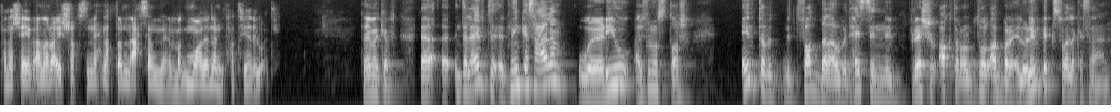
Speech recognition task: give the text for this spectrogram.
فأنا شايف أنا رأيي الشخصي إن إحنا اخترنا أحسن مجموعة نقدر نتحط فيها دلوقتي. تمام يا كابتن. آه، آه، أنت لعبت اتنين كأس عالم وريو 2016 أنت بت- بتفضل أو بتحس إن ال pressure أكتر أو البطولة الاكبر ال Olympics ولا كأس العالم؟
